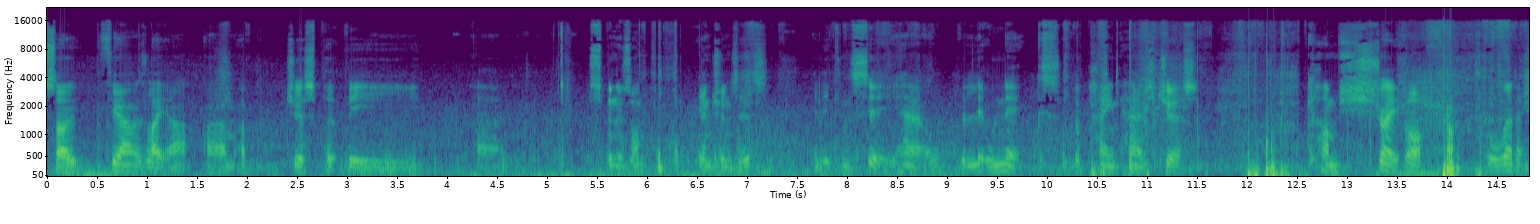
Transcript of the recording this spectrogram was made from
So a few hours later, um, I've just put the uh, spinners on, the entrances, and you can see how the little nicks, the paint has just come straight off already.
